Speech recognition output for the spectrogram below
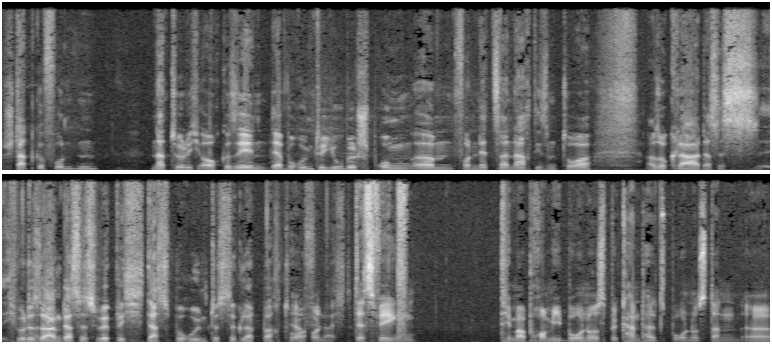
stattgefunden, natürlich auch gesehen. Der berühmte Jubelsprung ähm, von Netzer nach diesem Tor. Also klar, das ist, ich würde sagen, das ist wirklich das berühmteste Gladbach-Tor ja, vielleicht. Deswegen Thema Promi-Bonus, Bekanntheitsbonus, dann äh,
